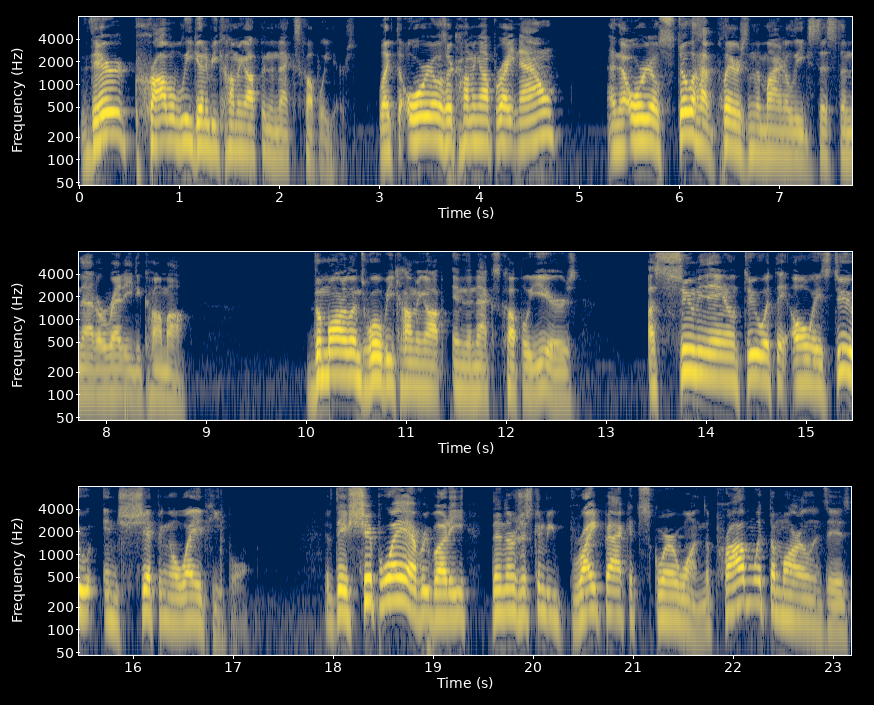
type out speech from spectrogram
they're probably going to be coming up in the next couple years. Like the Orioles are coming up right now, and the Orioles still have players in the minor league system that are ready to come up. The Marlins will be coming up in the next couple years, assuming they don't do what they always do in shipping away people. If they ship away everybody, then they're just going to be right back at square one. The problem with the Marlins is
